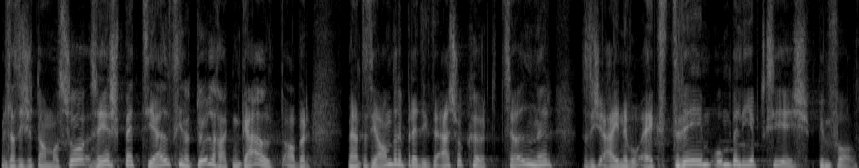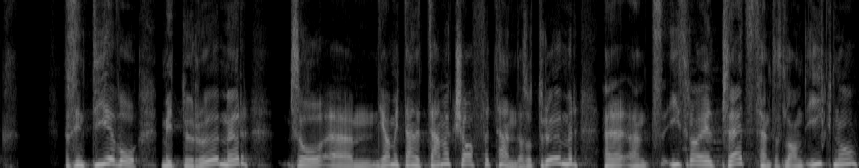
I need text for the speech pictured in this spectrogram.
weil das ist ja damals schon sehr speziell gewesen, natürlich wegen Geld, aber wir haben das in anderen Predigten auch schon gehört. Zöllner, das ist einer, der extrem unbeliebt war beim Volk. Das sind die, die mit den Römern so, ähm, ja, mit denen zusammengearbeitet haben. Also die Römer äh, haben Israel besetzt, haben das Land eingenommen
